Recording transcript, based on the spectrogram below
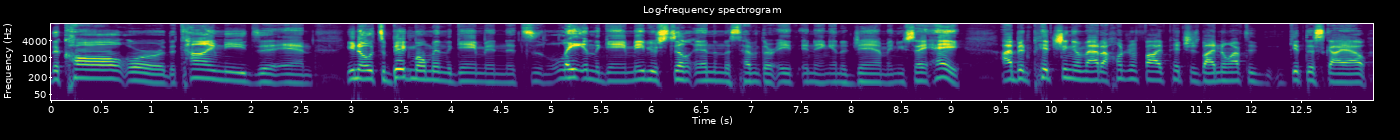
the call or the time needs it and you know it's a big moment in the game and it's late in the game maybe you're still in in the seventh or eighth inning in a jam and you say hey I've been pitching him at 105 pitches, but I know I have to get this guy out.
